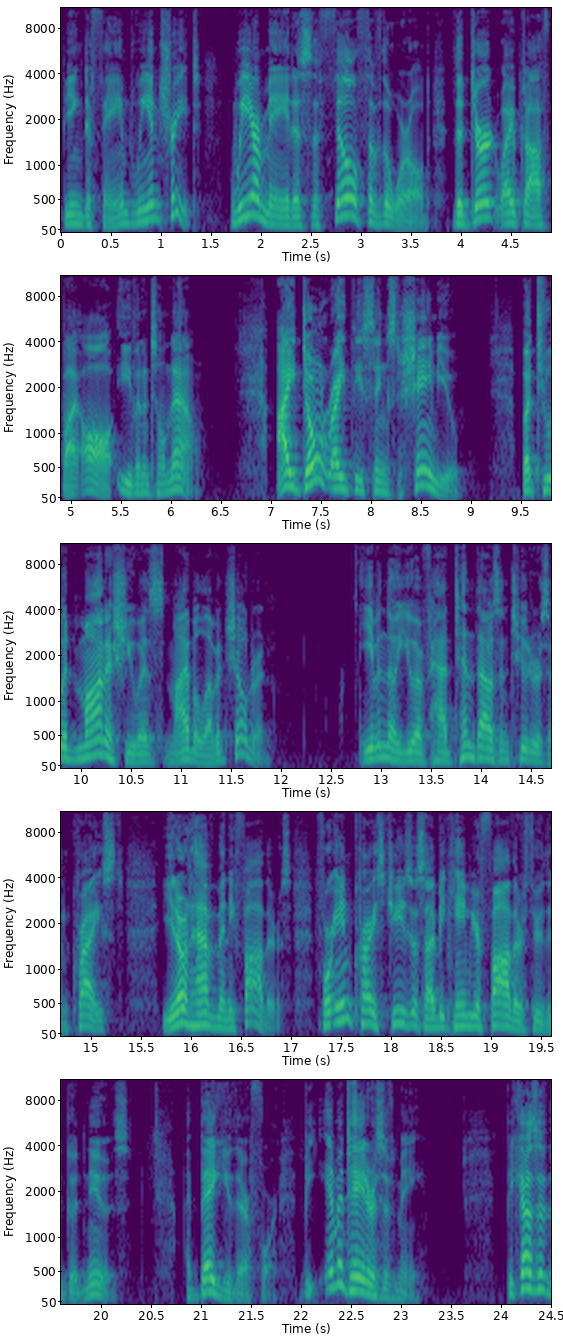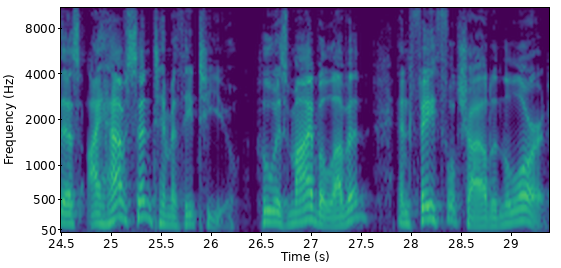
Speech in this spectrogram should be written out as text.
Being defamed, we entreat. We are made as the filth of the world, the dirt wiped off by all, even until now. I don't write these things to shame you but to admonish you as my beloved children. Even though you have had 10,000 tutors in Christ, you don't have many fathers. For in Christ Jesus I became your father through the good news. I beg you, therefore, be imitators of me. Because of this, I have sent Timothy to you, who is my beloved and faithful child in the Lord,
